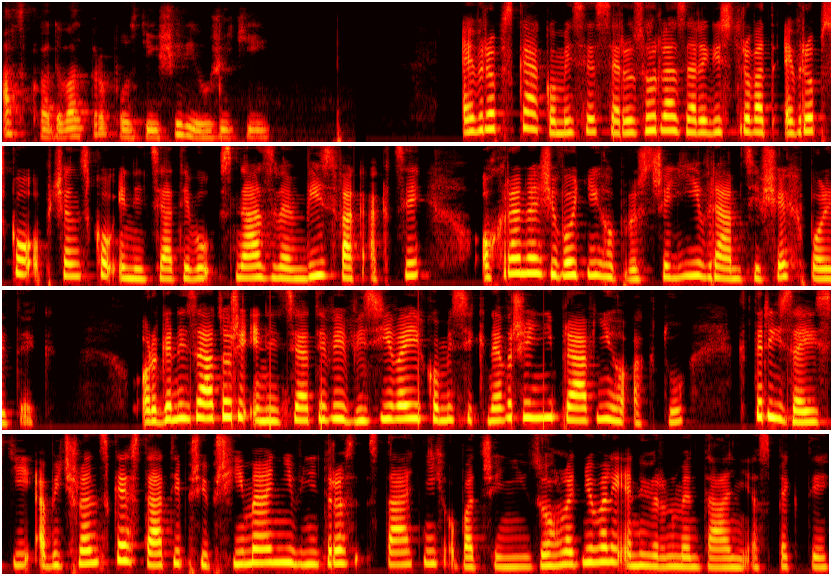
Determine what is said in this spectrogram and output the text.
a skladovat pro pozdější využití. Evropská komise se rozhodla zaregistrovat Evropskou občanskou iniciativu s názvem Výzva k akci Ochrana životního prostředí v rámci všech politik. Organizátoři iniciativy vyzývají komisi k navržení právního aktu, který zajistí, aby členské státy při přijímání vnitrostátních opatření zohledňovaly environmentální aspekty.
